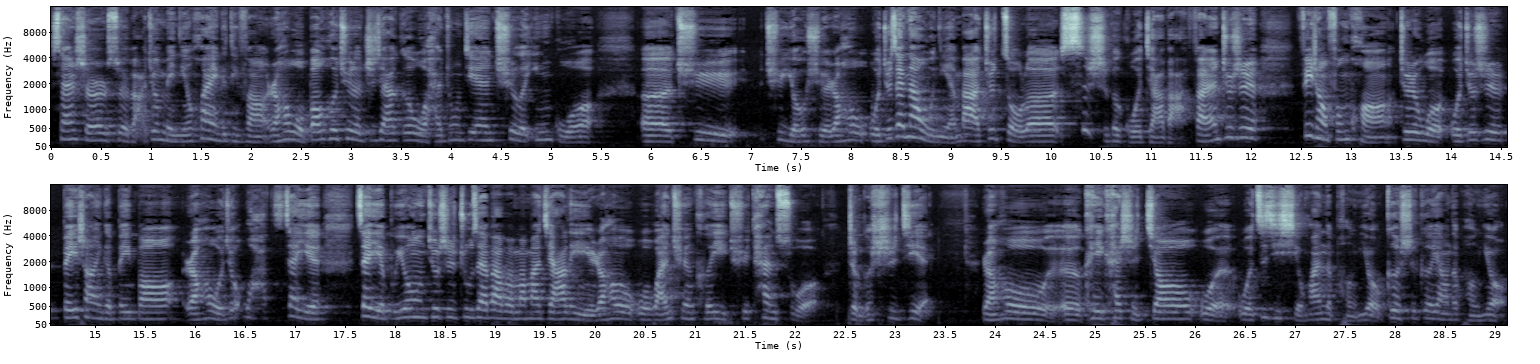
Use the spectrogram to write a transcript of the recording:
三十二岁吧，就每年换一个地方。然后我包括去了芝加哥，我还中间去了英国，呃，去去游学。然后我就在那五年吧，就走了四十个国家吧，反正就是非常疯狂。就是我我就是背上一个背包，然后我就哇，再也再也不用就是住在爸爸妈妈家里，然后我完全可以去探索整个世界，然后呃，可以开始交我我自己喜欢的朋友，各式各样的朋友。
